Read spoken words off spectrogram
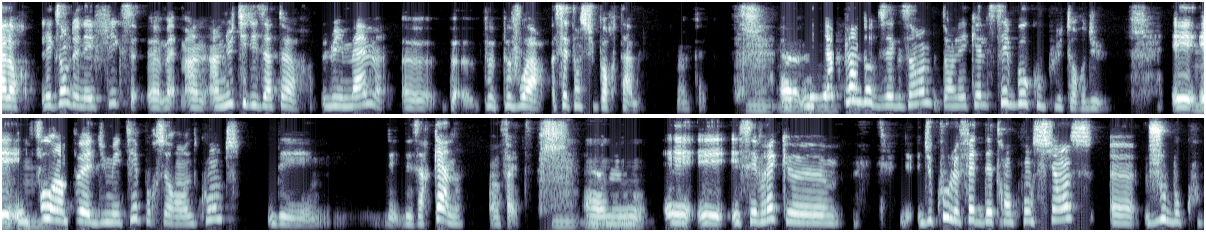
alors, l'exemple de Netflix, euh, un, un, utilisateur lui-même euh, peut, peut, voir, c'est insupportable. En fait. Mmh, euh, mais il y a plein d'autres exemples dans lesquels c'est beaucoup plus tordu. Et, et, il faut un peu être du métier pour se rendre compte des, des, des arcanes, en fait. Euh, et, et c'est vrai que, du coup, le fait d'être en conscience euh, joue beaucoup.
